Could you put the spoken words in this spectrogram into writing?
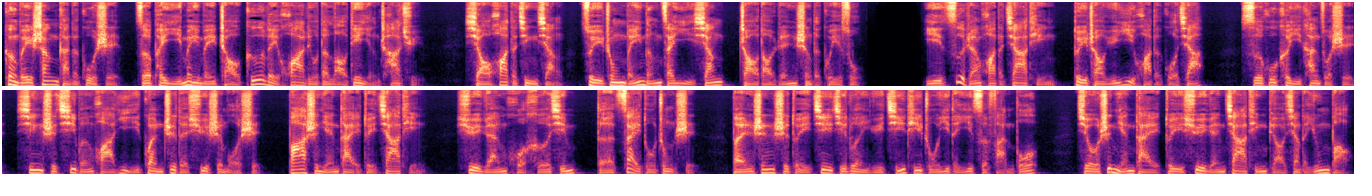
更为伤感的故事，则配以妹妹找歌泪花流的老电影插曲。小花的镜像最终没能在异乡找到人生的归宿。以自然化的家庭对照于异化的国家，似乎可以看作是新时期文化一以贯之的叙事模式。八十年代对家庭血缘或核心的再度重视。本身是对阶级论与集体主义的一次反驳。九十年代对血缘家庭表象的拥抱，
